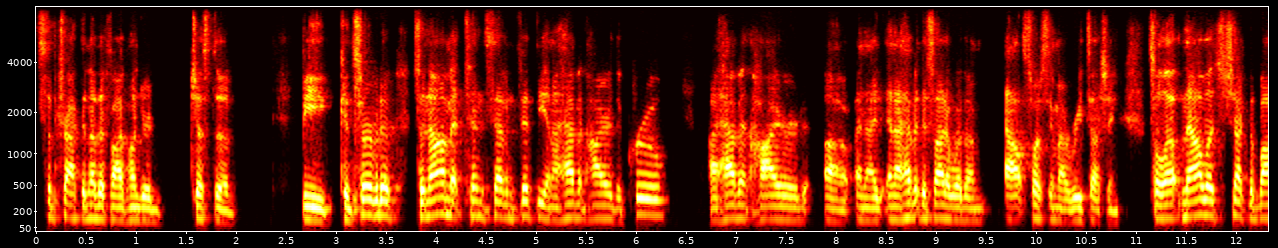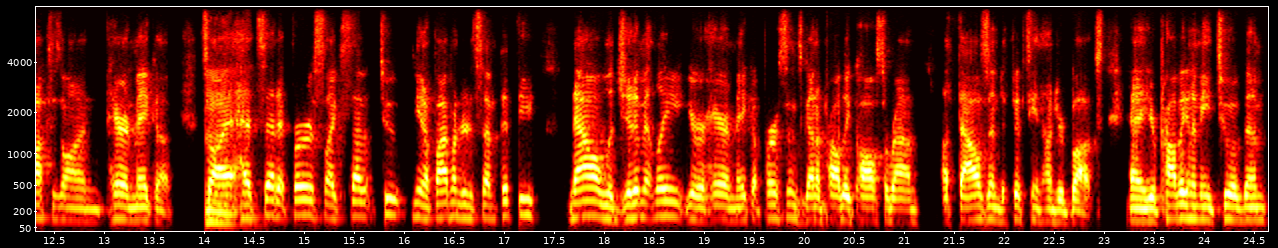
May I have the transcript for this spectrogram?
subtract another 500 just to be conservative. So now i'm at 10 750 and i haven't hired the crew i haven't hired uh, and i and i haven't decided whether i'm outsourcing my retouching so let- now let's check the boxes on hair and makeup so I Mm. had said at first like seven, two, you know, 500 to 750. Now, legitimately, your hair and makeup person is going to probably cost around a thousand to 1500 bucks. And you're probably going to need two of them.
